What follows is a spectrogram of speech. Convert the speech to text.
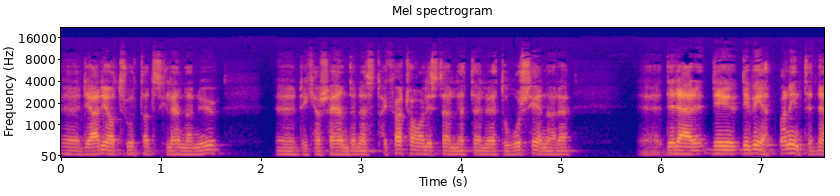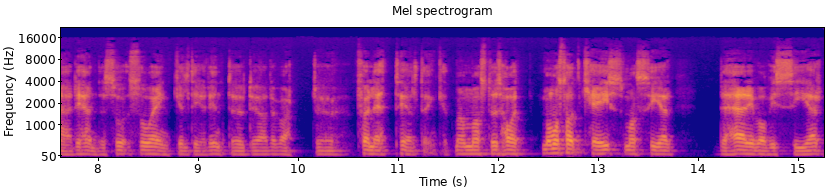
Eh, det hade jag trott att det skulle hända nu. Det kanske händer nästa kvartal istället eller ett år senare. Det, där, det, det, vet man inte när det händer, så, så, enkelt är det inte. Det hade varit för lätt helt enkelt. Man måste ha ett, man måste ha ett case, man ser det här är vad vi ser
